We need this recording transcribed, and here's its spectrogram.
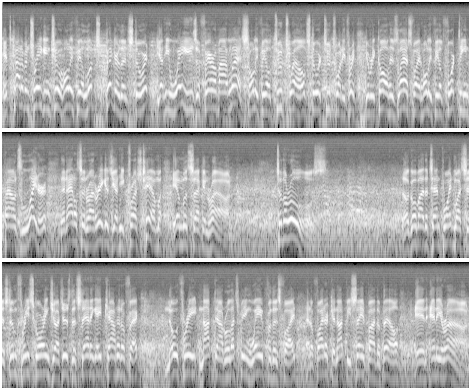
It's kind of intriguing, too. Holyfield looks bigger than Stewart, yet he weighs a fair amount less. Holyfield 212, Stewart 223. You recall his last fight, Holyfield 14 pounds lighter than Adilson Rodrigues, yet he crushed him in the second round. To the rules. They'll go by the 10-point must system. Three scoring judges. The standing eight count in effect. No three knockdown rule. That's being waived for this fight. And a fighter cannot be saved by the bell in any round.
